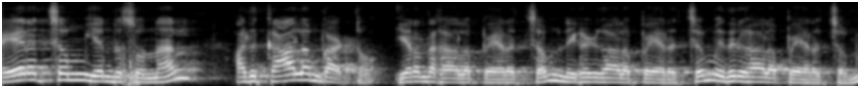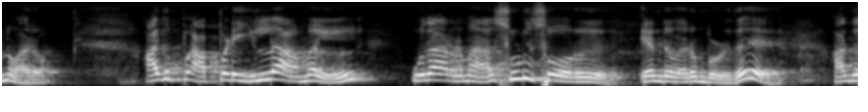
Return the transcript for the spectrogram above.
பெயரச்சம் என்று சொன்னால் அது காலம் காட்டும். இறந்த கால பெயரச்சம் நிகழ்கால பெயரச்சம் எதிர்கால பெயரச்சம்னு வரும். அது அப்படி இல்லாமல் உதாரணமாக சுடுசோறு என்று வரும்பொழுது அந்த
